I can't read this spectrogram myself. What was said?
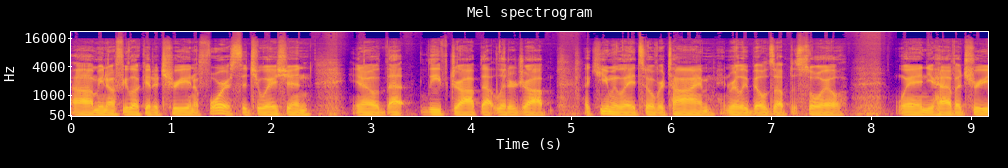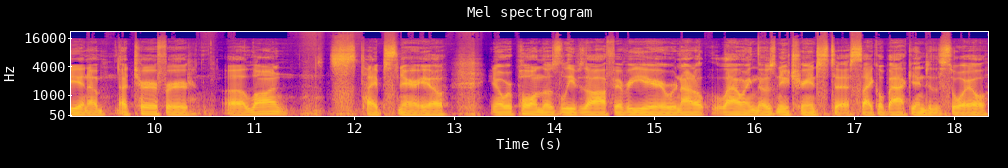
um, you know, if you look at a tree in a forest situation, you know, that leaf drop, that litter drop accumulates over time and really builds up the soil. When you have a tree and a, a turf or a lawn type scenario, you know, we're pulling those leaves off every year. We're not allowing those nutrients to cycle back into the soil.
